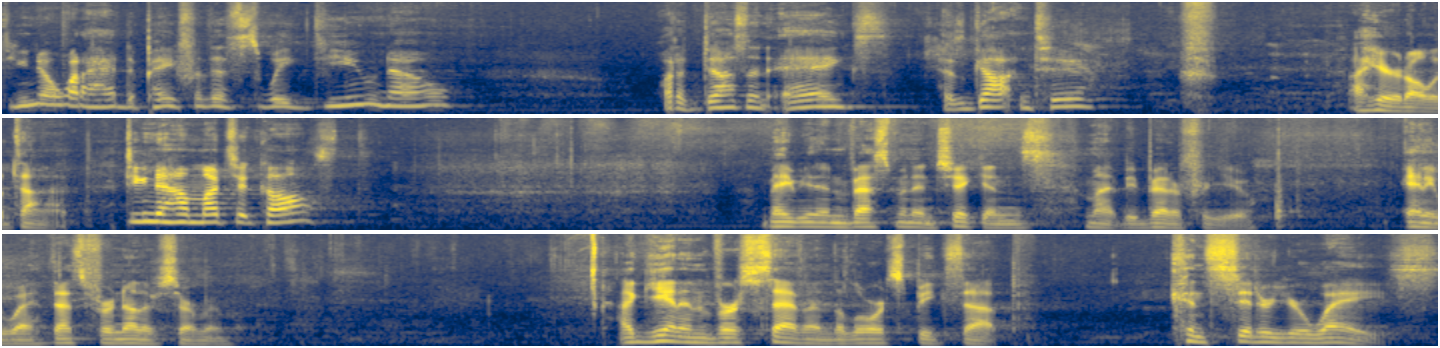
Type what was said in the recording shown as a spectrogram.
Do you know what I had to pay for this week? Do you know what a dozen eggs has gotten to? I hear it all the time. Do you know how much it costs? Maybe an investment in chickens might be better for you. Anyway, that's for another sermon. Again, in verse 7, the Lord speaks up Consider your ways.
